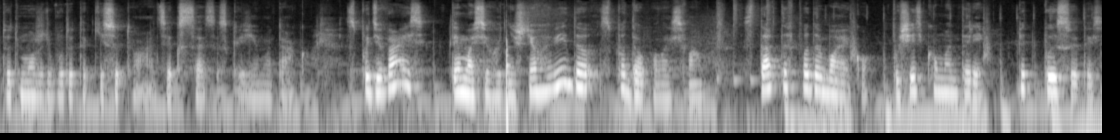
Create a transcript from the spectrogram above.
тут можуть бути такі ситуації, ексцеси, скажімо так. Сподіваюсь, тема сьогоднішнього відео сподобалась вам. Ставте вподобайку, пишіть коментарі, підписуйтесь,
